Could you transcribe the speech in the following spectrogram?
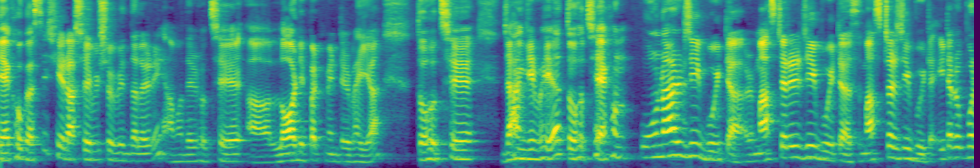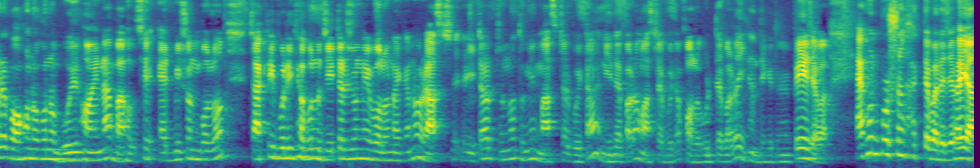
লেখক আছে, সে রাজশাহী বিশ্ববিদ্যালয়েরই আমাদের হচ্ছে ল ডিপার্টমেন্টের ভাইয়া। তো হচ্ছে, জাহাঙ্গীর ভাইয়া, তো হচ্ছে এখন ওনার যে বইটা মাস্টারের যে বইটা আছে মাস্টার যে বইটা, এটার উপরে কখনো কোনো বই হয় না বা হচ্ছে অ্যাডমিশন বলো, চাকরি পরীক্ষা বলো, যেটার জন্যই বলো না কেন এটার জন্য তুমি মাস্টার বইটা নিতে পারো মাস্টার বইটা ফলো করতে পারো, এখান থেকে তুমি পেয়ে যাবা। এখন প্রশ্ন থাকতে পারে যে, ভাইয়া,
